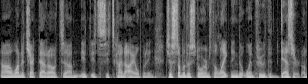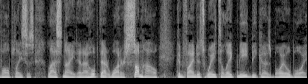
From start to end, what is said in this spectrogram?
uh, want to check that out. Um, it, it's it's kind of eye opening. Just some of the storms, the lightning that went through the desert of all places last night. And I hope that water somehow can find its way to Lake Mead because boy, oh boy,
